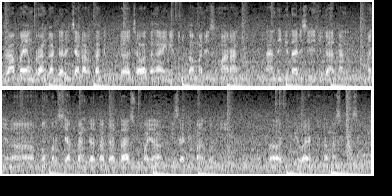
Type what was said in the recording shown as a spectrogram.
berapa yang berangkat dari Jakarta ke, Jawa Tengah ini terutama di Semarang. Nanti kita di sini juga akan uh, mempersiapkan data-data supaya bisa dipantau di, uh, di wilayah kita masing-masing.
